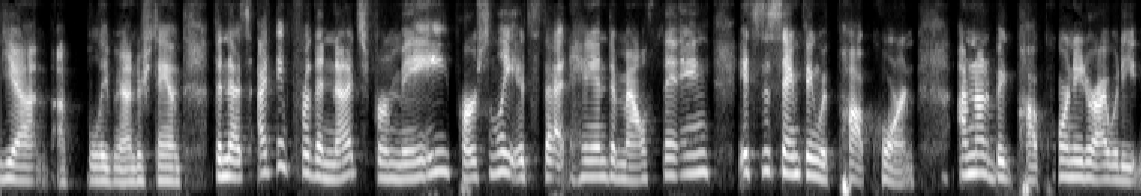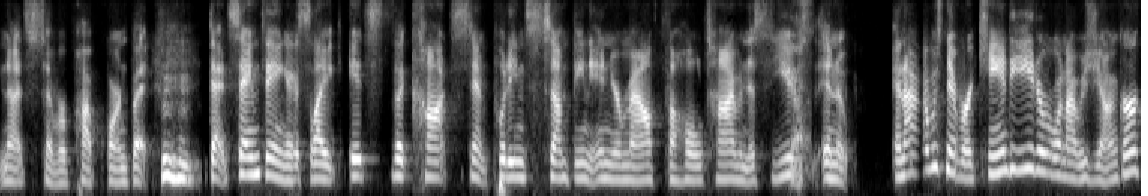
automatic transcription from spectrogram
Yeah, I believe me, I understand the nuts. I think for the nuts, for me personally, it's that hand to mouth thing. It's the same thing with popcorn. I'm not a big popcorn eater. I would eat nuts over popcorn, but mm-hmm. that same thing. It's like it's the constant putting something in your mouth the whole time, and it's used and it, and I was never a candy eater when I was younger,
